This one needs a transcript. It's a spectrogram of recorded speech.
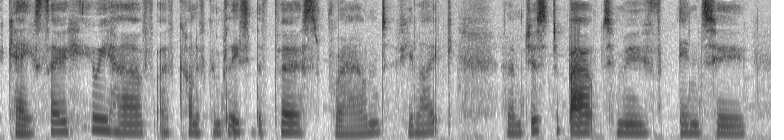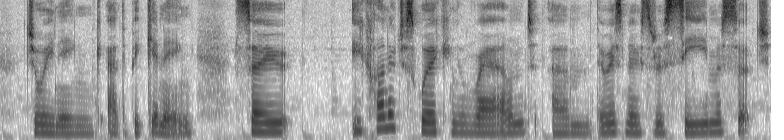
Okay, so here we have, I've kind of completed the first round, if you like, and I'm just about to move into joining at the beginning. So you're kind of just working around, um, there is no sort of seam as such,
